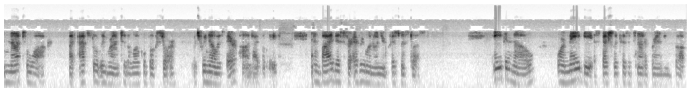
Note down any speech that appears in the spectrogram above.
not to walk, but absolutely run to the local bookstore, which we know is Bear Pond, I believe, and buy this for everyone on your Christmas list. Even though, or maybe especially because it's not a brand new book,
